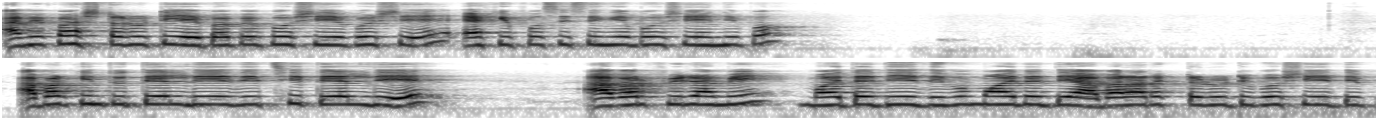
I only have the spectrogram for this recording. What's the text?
আমি পাঁচটা রুটি এভাবে বসিয়ে বসিয়ে, একই প্রসেসিংয়ে বসিয়ে নিব। আবার কিন্তু তেল দিয়ে দিচ্ছি, তেল দিয়ে আবার ফির আমি ময়দা দিয়ে দিব। ময়দা দিয়ে আবার আরেকটা রুটি বসিয়ে দিব।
